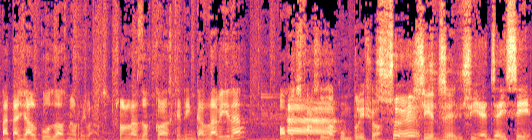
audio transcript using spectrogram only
patejar el cul dels meus rivals. Són les dues coses que tinc en la vida. Home, és fàcil Eh, de complir, això. Sí. Si ets ell. Si ets ell, sí.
